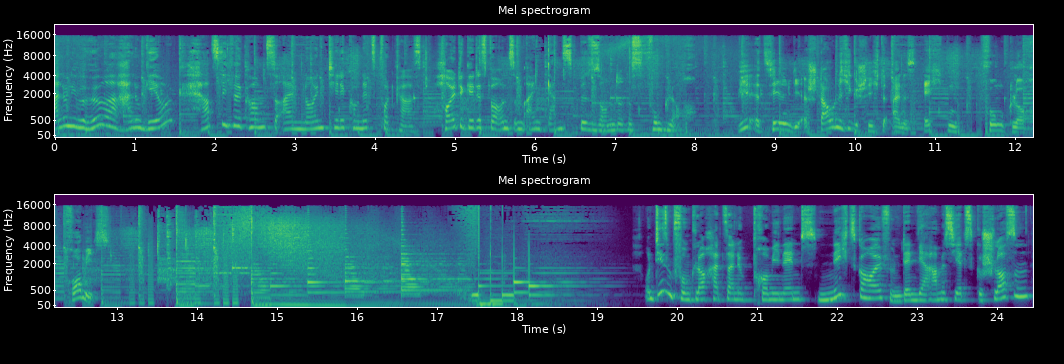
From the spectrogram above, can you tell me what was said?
Hallo liebe Hörer, hallo Georg. Herzlich willkommen zu einem neuen Telekom-Netz-Podcast. Heute geht es bei uns um ein ganz besonderes Funkloch. Wir erzählen die erstaunliche Geschichte eines echten Funkloch-Promis. Und diesem Funkloch hat seine Prominenz nichts geholfen, denn wir haben es jetzt geschlossen,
